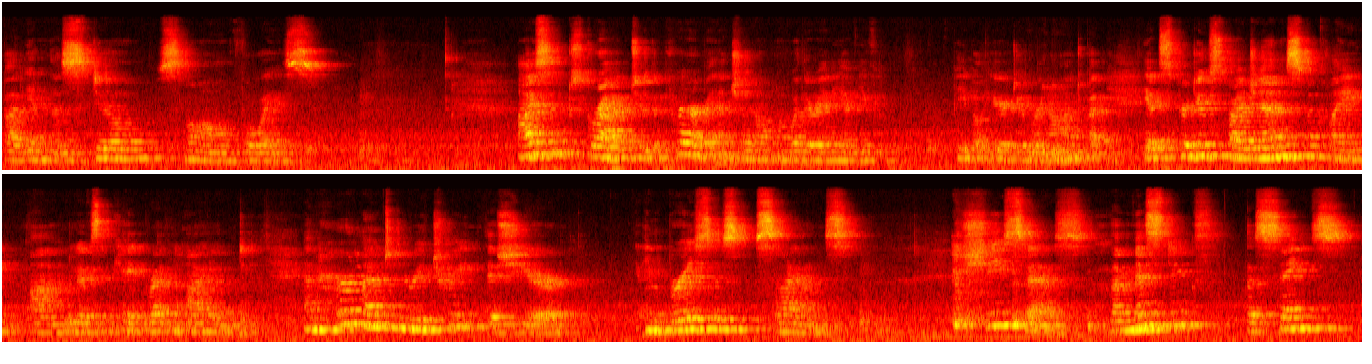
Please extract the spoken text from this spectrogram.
but in the still, small voice. I subscribe to the prayer bench. I don't know whether any of you people here do or not, but it's produced by Janice McLean, uh, who lives in Cape Breton Island. And her Lenten retreat this year embraces silence. She says, the mystics, the saints,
